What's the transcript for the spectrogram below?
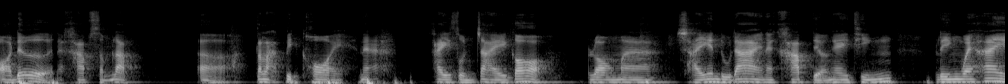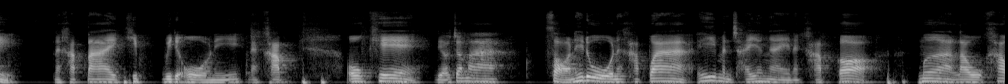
ออเดอร์นะครับสำหรับตลาดบิตคอยนะ ใครสนใจก็ลองมาใช้กันดูได้นะครับ เดี๋ยวไงทิ้งลิงก์ไว้ให้นะครับใต้คลิปวิดีโอนี้นะครับ โอเค เดี๋ยวจะมาสอนให้ดูนะครับว่าเฮ้ยมันใช้ยังไงนะครับ ก็เมื่อเราเข้า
